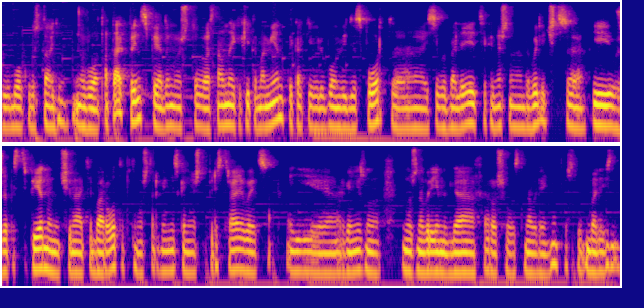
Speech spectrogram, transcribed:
глубокую стадию. Вот. А так, в принципе, я думаю, что основные какие-то моменты, как и в любом виде спорта, э, если вы болеете, конечно, надо вылечиться и уже постепенно начинать обороты, потому что организм, конечно, перестраивается и организму нужно время для хорошего восстановления после болезни.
